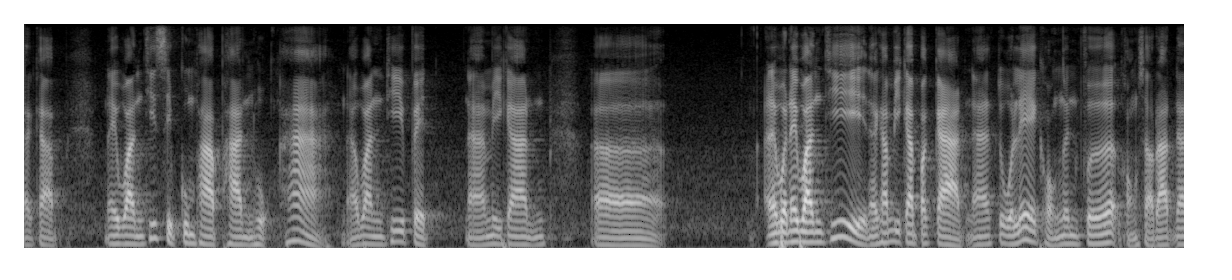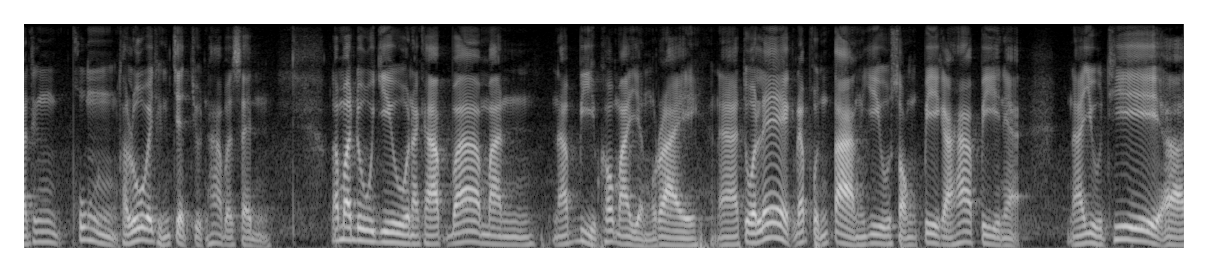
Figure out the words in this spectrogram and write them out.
นะครับ ในวันที่ 10 กุมภาพันธ์ 65 นะ วันที่เฟดนะ มีการในวันในวันที่นะครับมีการประกาศนะตัวเลขของเงินเฟ้อของสหรัฐนะซึ่งพุ่งทะลุไปถึง 7.5%แล้วมาดูยิวนะครับว่ามันนะบีบเข้ามาอย่างไรนะตัวเลขนะผลต่างยิว 2 ปีกับ 5 ปีเนี่ยนะอยู่ที่เอ่อ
